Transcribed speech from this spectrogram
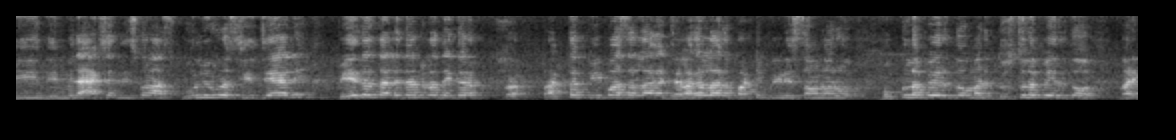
ఈ దీని మీద యాక్షన్ తీసుకొని ఆ స్కూల్ని కూడా సీజ్ చేయాలి. పేద తల్లిదండ్రుల దగ్గర రక్త పీపాసలాగా జలగలాగా పట్టి పీడిస్తూ ఉన్నారు. బుక్కుల పేరుతో మరి దుస్తుల పేరుతో మరి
